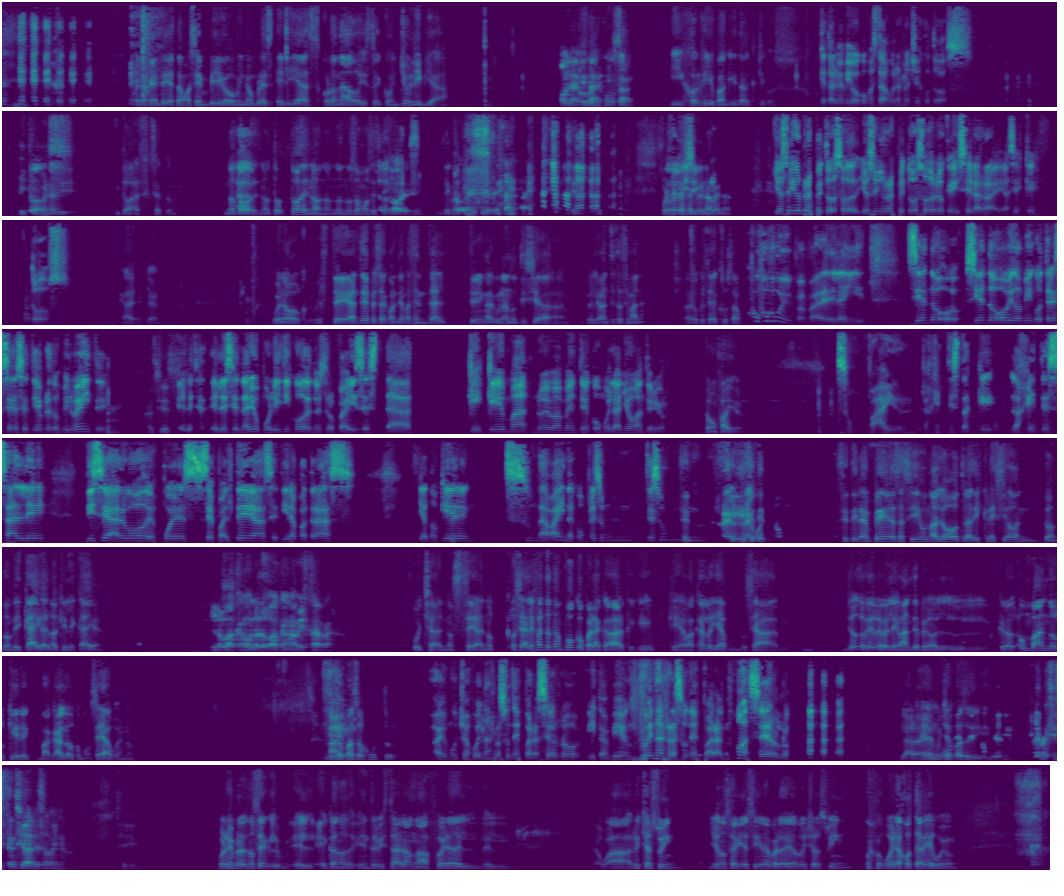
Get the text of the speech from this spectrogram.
Bueno, gente, ya estamos en vivo. Mi nombre es Elías Coronado y estoy con John Livia. Hola, ¿qué Jorge. tal? ¿Cómo están? Y Jorge Yupanqui. ¿Qué tal, chicos? ¿Qué tal, mi amigo? ¿Cómo estás? Buenas noches con todos. Y todos. Bueno, y todas, exacto. No todos, no to- todos no, no, no, no somos este Todos. de- Por si acaso hay una, ¿verdad? Yo soy un respetuoso, yo soy un respetuoso de lo que dice la RAE, así es que todos. Ah, ya, claro. Bueno, este, antes de empezar con el tema central, ¿tienen alguna noticia relevante esta semana? ¿Algo que se haya cruzado? Uy, papá, la siendo, siendo hoy domingo 13 de septiembre de 2020, Así es. el, esce- el escenario político de nuestro país está que quema nuevamente como el año anterior. Está on fire. Es on fire. La gente está que, la gente sale, dice algo, después se paltea, se tira para atrás, ya no quieren. Es una vaina, es un, es un Se- re- sí, se revueltón. Se tiran piedras así uno al otro, a discreción, do- donde caiga, ¿no? A quien le caiga. ¿Lo vacan o no lo vacan a Vizcarra? Pucha, no sé, no, o sea, le falta tan poco para acabar que, que, que abacarlo ya, o sea, yo lo veo irrelevante, pero el- el- creo que un bando quiere vacarlo como sea, pues, ¿no? Y eso Ay, pasó justo, Hay muchas buenas razones para hacerlo y también buenas razones para no hacerlo. claro, hay muchas un- cosas. y- dilema existencial esa vaina. Sí. Por ejemplo, no sé, el, el- eh, cuando entrevistaron afuera del, del- a Richard Swing, yo no sabía si era verdadero Richard Swing o era JB, weón.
